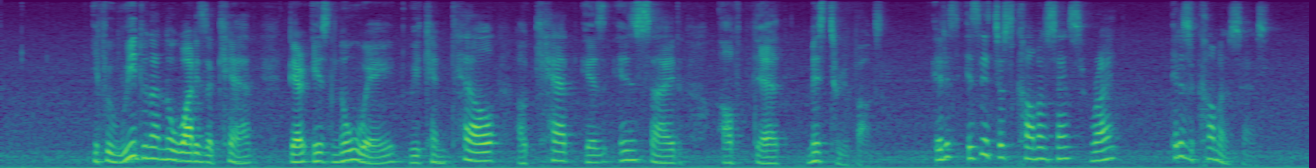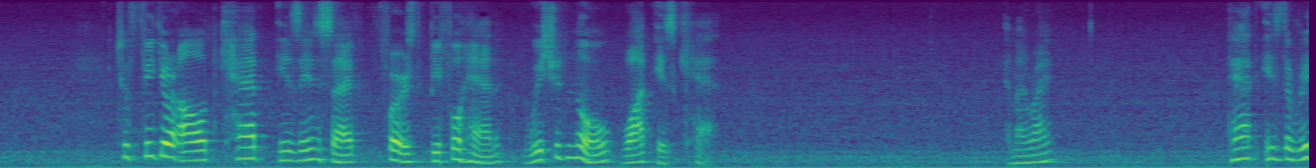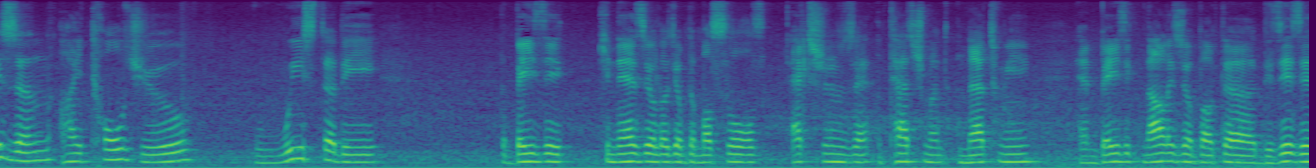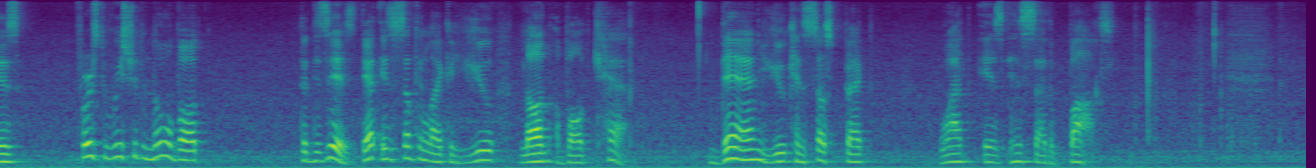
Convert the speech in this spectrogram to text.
if we do not know what is a cat, there is no way we can tell a cat is inside of that mystery box. It is, is it just common sense, right? It is common sense. To figure out cat is inside first beforehand, we should know what is cat. Am I right? That is the reason I told you we study the basic kinesiology of the muscles, actions and attachment, anatomy, and basic knowledge about the diseases, first we should know about the disease. That is something like you learn about cat. Then you can suspect what is inside the box.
